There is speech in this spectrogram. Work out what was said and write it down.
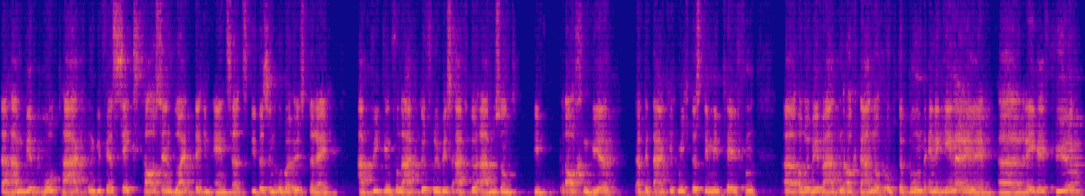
da haben wir pro Tag ungefähr 6000 Leute im Einsatz, die das in Oberösterreich abwickeln von 8 Uhr früh bis 8 Uhr abends und die brauchen wir. Da bedanke ich mich, dass die mithelfen. Äh, aber wir warten auch da noch, ob der Bund eine generelle äh, Regel für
